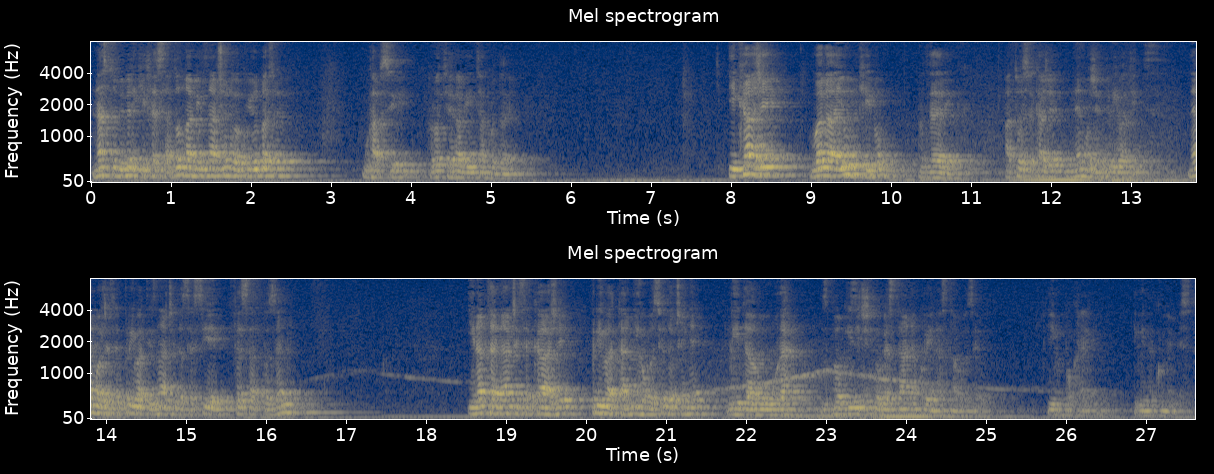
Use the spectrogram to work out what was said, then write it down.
nastao bi veliki fesad. Odmah bi znači onoga koji odbacuje, uhapsili, protjerali i tako dalje. I kaže, wala yumkinu velik. A to se kaže, ne može prihvatiti. Ne može se prihvatiti, znači da se sije fesad po zemlji, I na taj način se kaže prihvata njihovo svjedočenje lidaura zbog izičitog stanja koje je nastao u zemlji. Ili po kraju, ili nekom mjestu.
